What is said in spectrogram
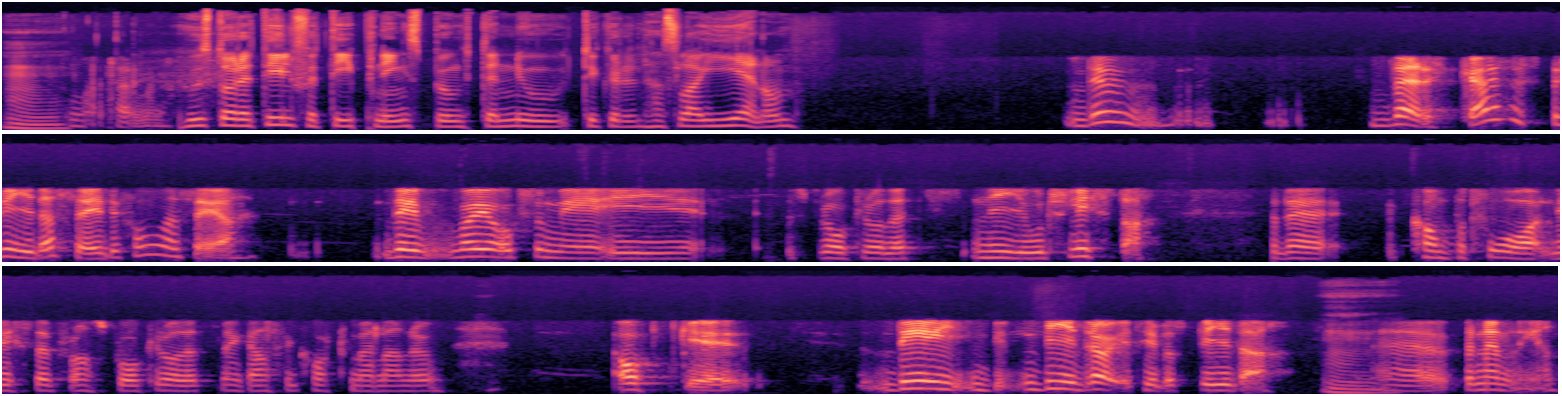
mm. de här termerna. Hur står det till för tippningspunkten nu? Tycker du den har slagit igenom? Det verkar sprida sig, det får man säga. Det var ju också med i Språkrådets nyordslista. Så det kom på två listor från Språkrådet med ganska kort mellanrum. Och eh, det bidrar ju till att sprida mm. eh, benämningen.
